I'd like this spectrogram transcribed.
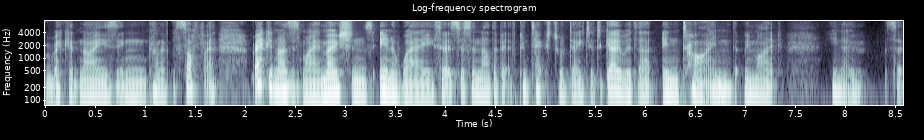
recognizing kind of software, recognizes my emotions in a way. So it's just another bit of contextual data to go with that in time that we might, you know, so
